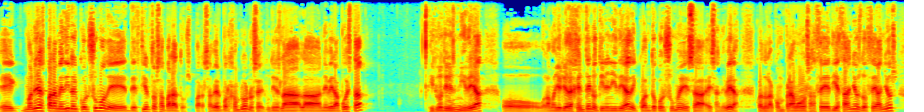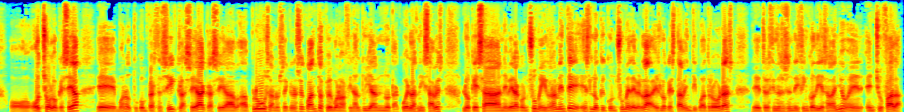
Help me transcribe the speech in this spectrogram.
eh, maneras para medir el consumo de, ciertos aparatos, para saber, por ejemplo, no sé, tú tienes la nevera puesta, y tú no tienes ni idea, o la mayoría de gente no tiene ni idea de cuánto consume esa, esa nevera. Cuando la compramos hace 10 años, 12 años, o 8, o lo que sea, eh, bueno, tú compraste sí, clase A, clase A, A Plus, a no sé qué, no sé cuántos, pero bueno, al final tú ya no te acuerdas ni sabes lo que esa nevera consume. Y realmente es lo que consume de verdad, es lo que está 24 horas, eh, 365 días al año enchufada.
